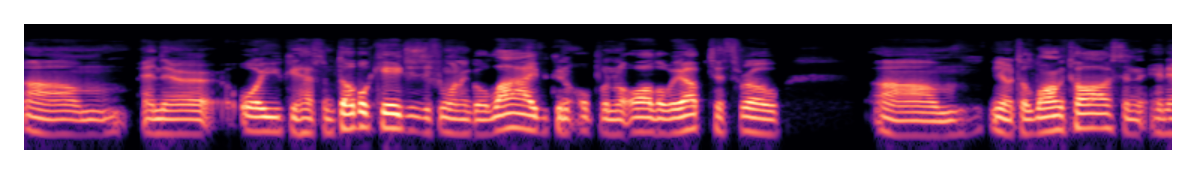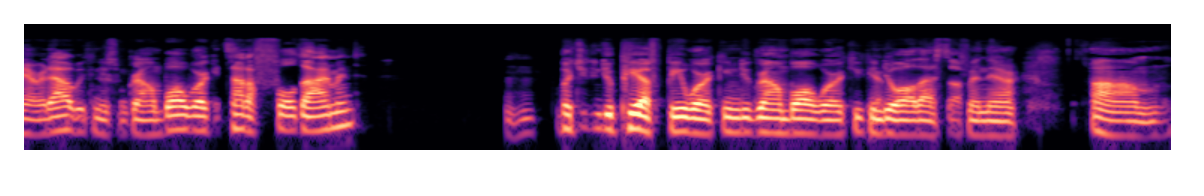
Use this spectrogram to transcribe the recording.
um, and there, or you can have some double cages if you want to go live. You can open it all the way up to throw, um, you know, to long toss and, and air it out. We can do some ground ball work. It's not a full diamond, Mhm. but you can do PFP work. You can do ground ball work. You can Yep. do all that stuff in there. Um,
